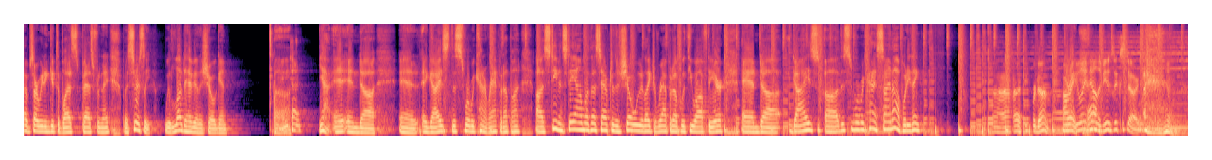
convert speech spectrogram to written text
I'm sorry we didn't get to blast past for the night, but seriously, we'd love to have you on the show again. Anytime. Yeah, and and, uh, and and guys, this is where we kind of wrap it up on. Uh, Steven, stay on with us after the show. We would like to wrap it up with you off the air. And uh, guys, uh, this is where we kind of sign off. What do you think? Uh, I think we're done. All right. You ain't now the music starts.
